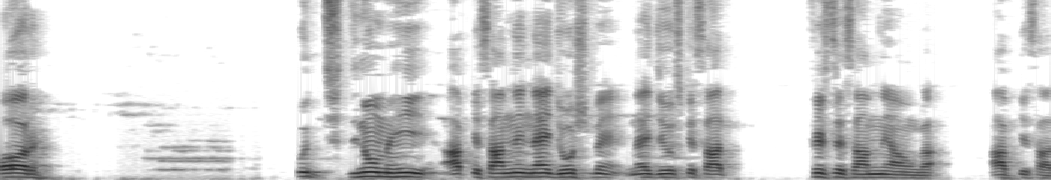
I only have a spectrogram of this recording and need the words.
और कुछ दिनों में ही आपके सामने नए जोश में, नए जोश के साथ फिर से सामने आऊँगा आपके साथ।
